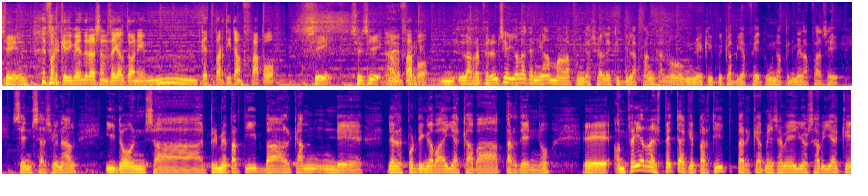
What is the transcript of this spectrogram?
Sí, perquè divendres ens deia el Toni mmm, aquest partit em fa por. sí, sí, sí. Eh, perquè por. la referència jo la tenia amb la Fundació Atlètic Vilafranca, no? un equip que havia fet una primera fase sensacional i doncs eh, el primer partit va al camp de, de l'Sporting Gavà i acaba perdent, no? Eh, em feia respecte a aquest partit perquè, a més a més, jo sabia que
